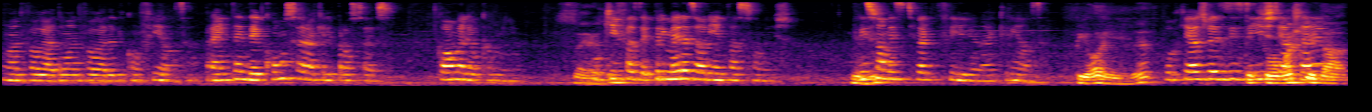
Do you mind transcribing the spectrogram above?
um advogado, uma advogada de confiança, para entender como será aquele processo, qual é o melhor caminho, Certo. o que fazer, primeiras orientações. Principalmente se tiver filho, né, criança. Pior ainda, né? Porque às vezes existe até cuidado.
